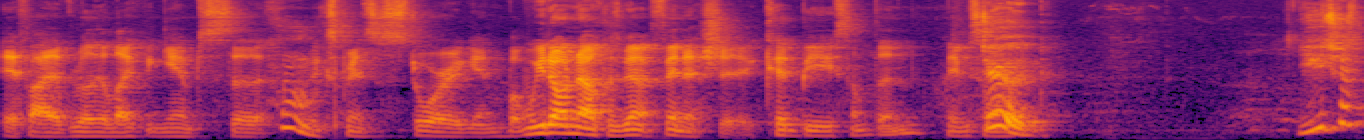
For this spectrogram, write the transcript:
if I really like the game just to Hmm. experience the story again. But we don't know because we haven't finished it. It could be something. Maybe something. dude you just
